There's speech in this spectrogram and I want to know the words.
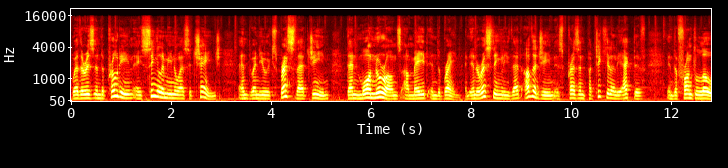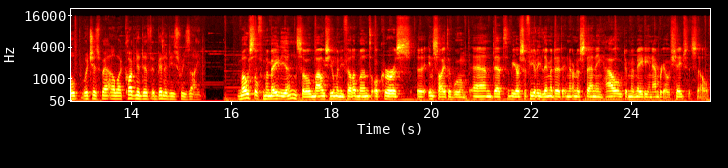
where there is in the protein a single amino acid change, and when you express that gene, then more neurons are made in the brain. And interestingly, that other gene is present particularly active in the frontal lobe, which is where our cognitive abilities reside. Most of mammalian, so mouse human development, occurs uh, inside the womb, and that we are severely limited in understanding how the mammalian embryo shapes itself.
